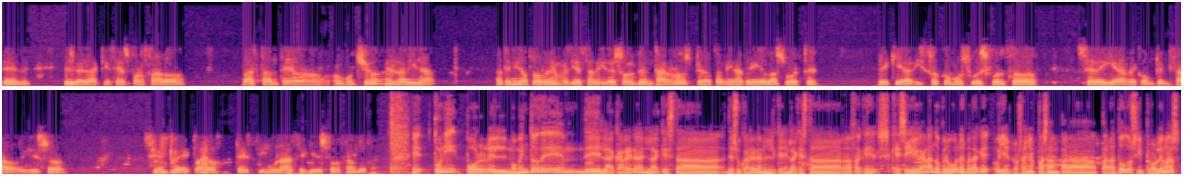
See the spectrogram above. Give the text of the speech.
Él es verdad que se ha esforzado bastante o, mucho en la vida, ha tenido problemas y ha sabido solventarlos, pero también ha tenido la suerte de que ha visto cómo su esfuerzo se veía recompensado y eso siempre, claro, te estimula a seguir esforzándote. Eh, Tony, por el momento de, la carrera en la que está, de su carrera en, el en la que está Rafa, que, sigue ganando, pero bueno, es verdad que, oye, los años pasan para, para todos y problemas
